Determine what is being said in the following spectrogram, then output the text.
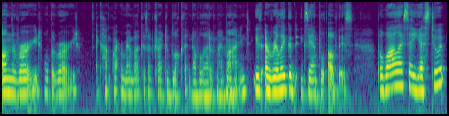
On the Road, or The Road, I can't quite remember because I've tried to block that novel out of my mind, is a really good example of this. But while I say yes to it,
